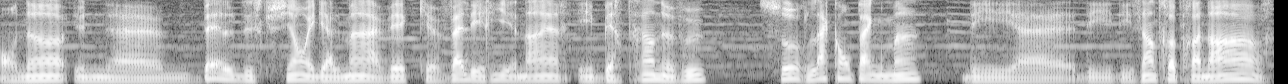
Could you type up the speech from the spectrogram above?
On a une belle discussion également avec Valérie Henner et Bertrand Neveu sur l'accompagnement des, entrepreneurs,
